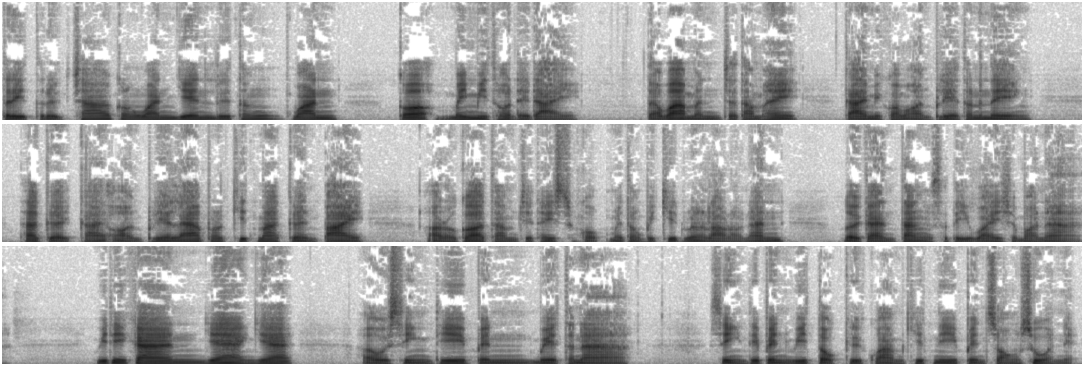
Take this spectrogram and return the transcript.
ตรีตรึกเช้ากลางวันเย็นหรือทั้งวันก็ไม่มีโทษใด ๆ แต่ว่ามันจะทำให้กายมีความอ่อนเพลียเท่านั้นเอง ถ้าเกิดกายอ่อนเพลียแล้วเพราะคิดมากเกินไปเราก็ทำจิตให้สงบไม่ต้องไปคิดเรื่องราวเหล่านั้น โดยการตั้งสติไว้เฉพาะหน้า วิธีการแยกแยะ เอาสิ่งที่เป็นเวทนา สิ่งที่เป็นวิตกคือความคิดนี้เป็นสองส่วนเนี่ย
